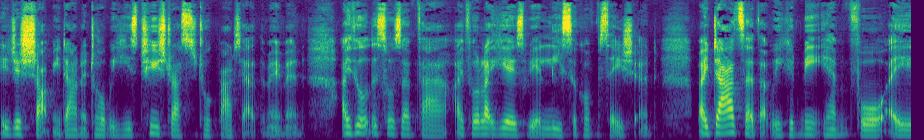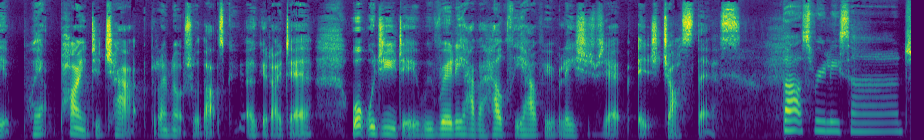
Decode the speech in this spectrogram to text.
And he just shut me down and told me he's too stressed to talk about it at the moment. I thought this was unfair. I feel like he owes me at least a conversation. My dad said that we could meet him for a pint to chat, but I'm not sure that's a good idea. What would you do? We really have a healthy, healthy relationship. It's just this. That's really sad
